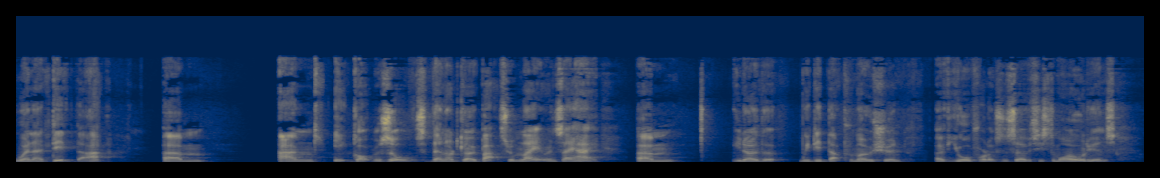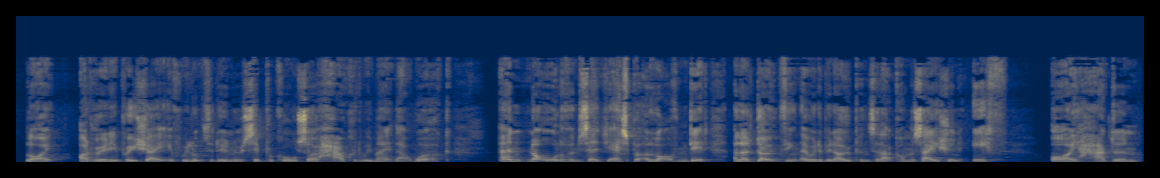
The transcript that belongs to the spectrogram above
when I did that, um, and it got results, then I'd go back to them later and say, hey, um, you know that we did that promotion of your products and services to my audience. Like, I'd really appreciate if we looked at doing a reciprocal. So, how could we make that work? And not all of them said yes, but a lot of them did. And I don't think they would have been open to that conversation if I hadn't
